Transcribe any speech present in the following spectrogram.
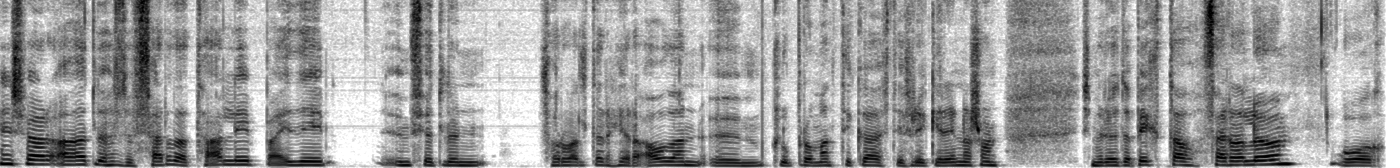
hins vegar að öllu þessu ferðatali bæði umfjöllun Þorvaldar hér áðan um klúbromantika eftir Frikir Einarsson sem eru auðvitað byggt á ferðalögum og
